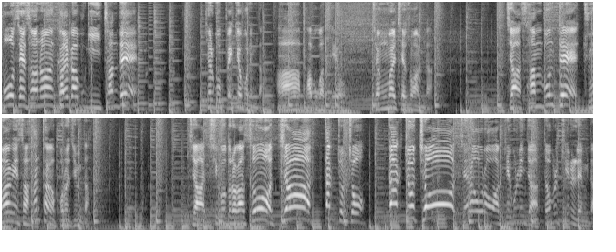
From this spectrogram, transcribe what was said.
보스에서는 갈가부기 2차인데 결국 뺏겨버립니다. 아 바보 같아요. 정말 죄송합니다. 자 3분 때 중앙에서 한타가 벌어집니다. 자 치고 들어갔어. 자 딱 좋죠. 딱 좋죠. 제라오라와 개굴린자 더블킬을 냅니다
